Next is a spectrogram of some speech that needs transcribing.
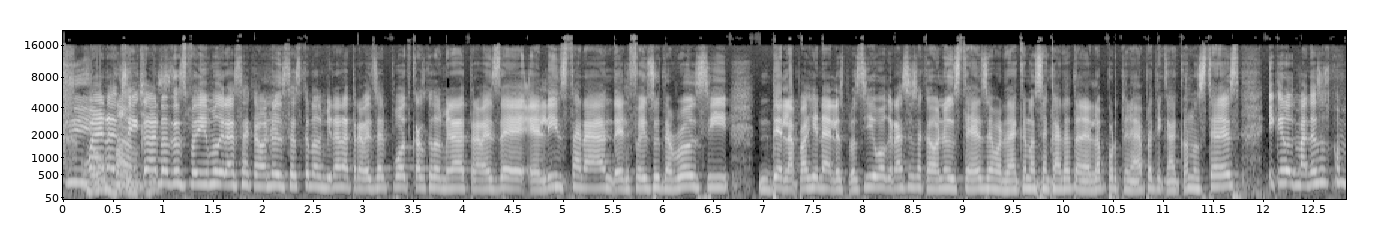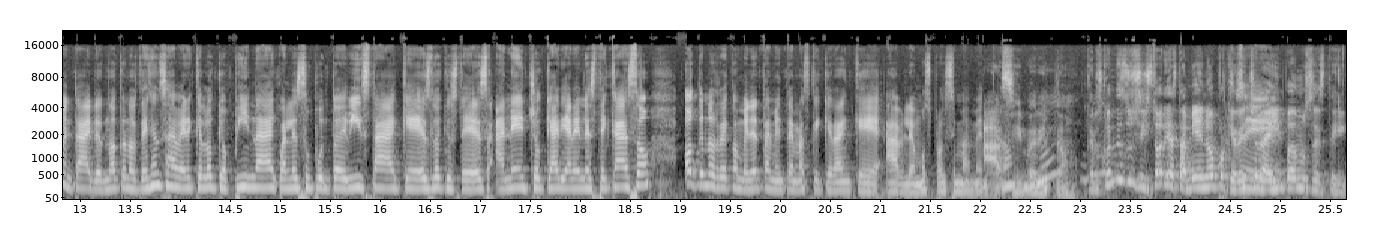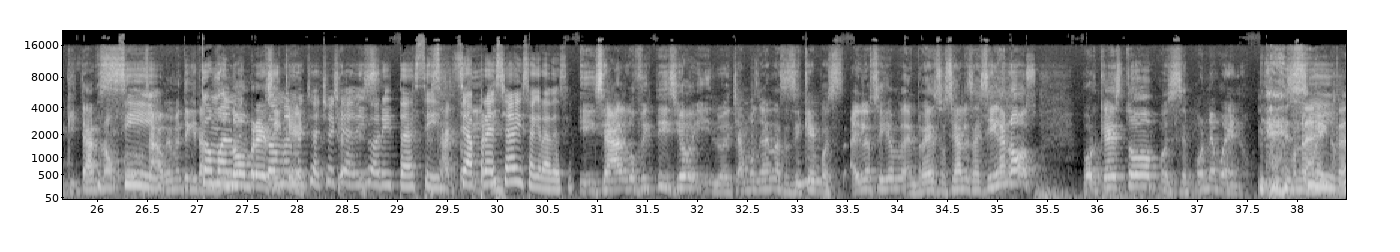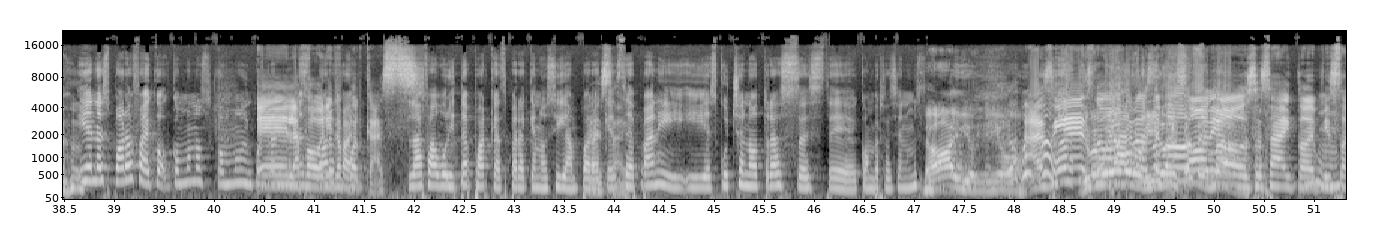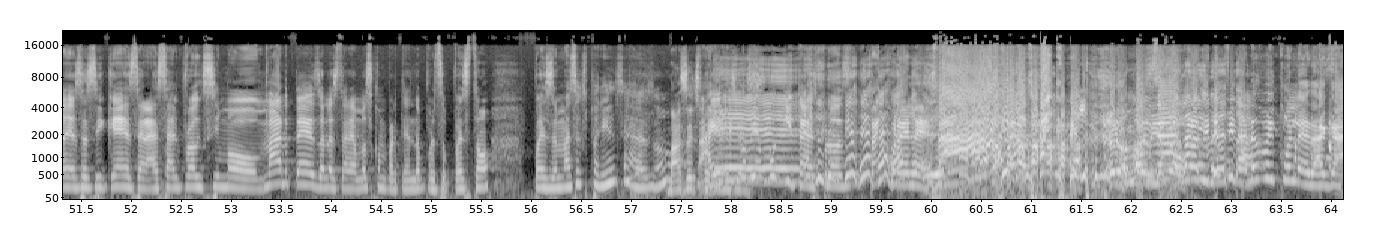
Sí. Bueno, No manches. chicos, nos despedimos. Gracias a cada uno de ustedes que nos miran a través del podcast, que nos miran a través del Instagram, del Facebook de Rosie, de la página del Explosivo. Gracias a cada uno de ustedes. De verdad que nos encanta tener la oportunidad de platicar con ustedes y que nos manden sus comentarios, ¿no? Que nos dejen saber qué es lo que opinan, cuál es su punto de vista, qué es lo que ustedes han hecho, qué harían en este caso, o que nos recomienden también temas que quieran que hablemos próximamente, Ah, ¿no? sí, Merito. Que nos cuenten sus historias también, ¿no? Porque de Sí. hecho de ahí podemos este, quitar, ¿no? Sí. O sea, obviamente quitamos como el, nombres. como y el que muchacho que sea- dijo ahorita, sí. Exacto, Se y- aprecia y, se agradece. y sea algo ficticio y lo echamos ganas. Así que pues ahí lo siguen en redes sociales. Ahí síganos. Porque esto pues se pone bueno. Se pone bueno. Exacto. Y en Spotify, ¿cómo nos cómo encuentran Eh, en la favorita Spotify? podcast. La favorita podcast para que nos sigan, para que Exacto. sepan y, y escuchen otras este, conversaciones. Ay, Dios mío. Así es, Yo me ¿no? voy a Otros de este episodios, tema. exacto, episodios. Así que será hasta el próximo martes, donde estaremos compartiendo, por supuesto, pues más experiencias, ¿no? Más Ay, experiencias. bien poquitas, pero están crueles. Ah, Pero ¿Cómo válido. está? La La tiene libreta. finales muy culera acá.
